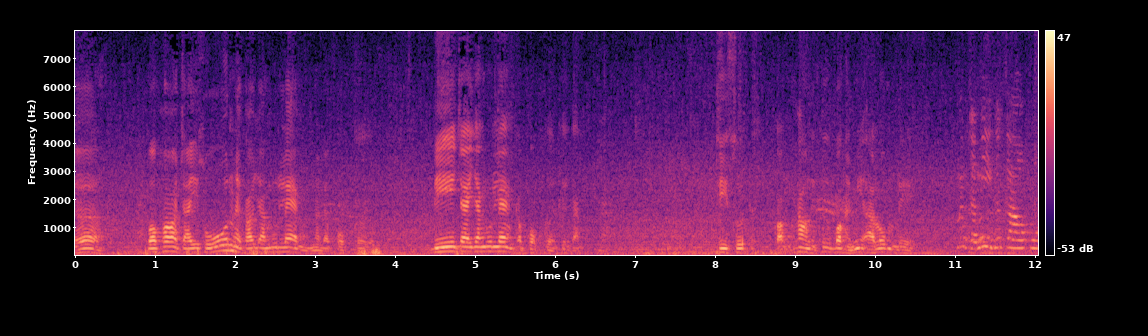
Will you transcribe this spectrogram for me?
เด้อบ่พอใจศูนย์ให้เขาอยังรุนแรงนั่นแหละพบเกิด ดีใจอยังรุนแรงกับพบเกิดคือกัน ที่สุด ของเฮานี่คือบ่ให้มีอารมณ์เลยมันก็มีคือเก่าปู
